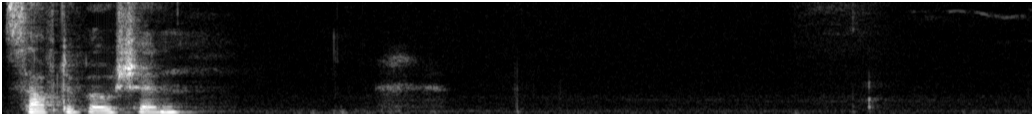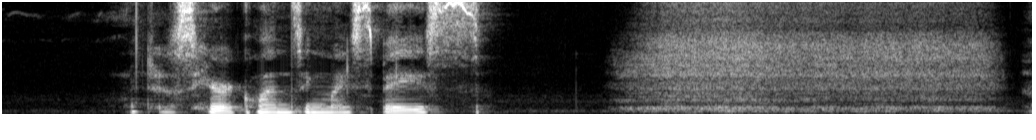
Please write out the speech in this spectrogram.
self devotion. Just here cleansing my space.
